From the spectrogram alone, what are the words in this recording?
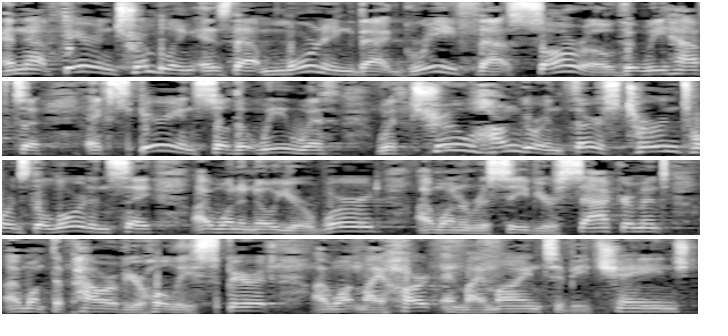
And that fear and trembling is that mourning, that grief, that sorrow that we have to experience so that we, with, with true hunger and thirst, turn towards the Lord and say, I want to know your word. I want to receive your sacrament. I want the power of your Holy Spirit. I want my heart and my mind to be changed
